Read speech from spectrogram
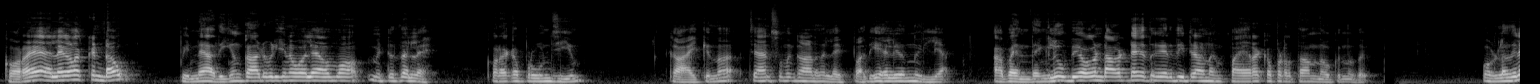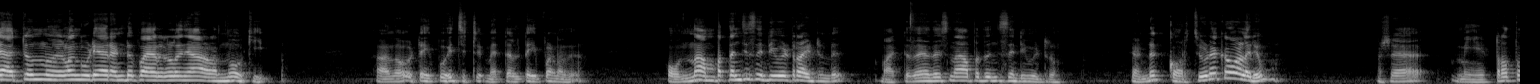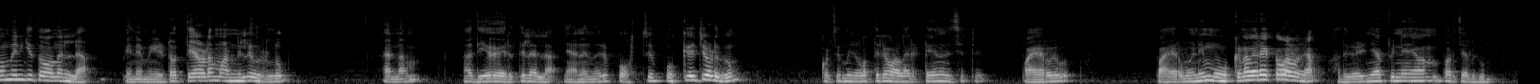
കുറേ ഇലകളൊക്കെ ഉണ്ടാവും. പിന്നെ അധികം കാട് പിടിക്കുന്ന പോലെ ആകുമ്പോൾ മുറ്റത്തല്ലേ? കുറേയൊക്കെ പ്രൂൺ ചെയ്യും. കായ്ക്കുന്ന ചാൻസ് ഒന്നും കാണുന്നില്ല. ഇപ്പം അധികം ഇലയൊന്നും ഇല്ല. അപ്പോൾ എന്തെങ്കിലും ഉപയോഗം ഉണ്ടാവട്ടെ എന്ന് കരുതിയിട്ടാണ് പയറൊക്കെ പടർത്താൻ നോക്കുന്നത്. ഉള്ളതിൽ ഏറ്റവും നീളം കൂടിയ രണ്ട് പയറുകൾ ഞാൻ അളന്നു നോക്കി. അത് ടേപ്പ് വെച്ചിട്ട് മെറ്റൽ ടേപ്പാണത് ഒന്ന് അമ്പത്തഞ്ച് സെന്റിമീറ്റർ ആയിട്ടുണ്ട്. മറ്റത് ഏകദേശം നാൽപ്പത്തഞ്ച് സെന്റിമീറ്ററും രണ്ടും കുറച്ചുകൂടെയൊക്കെ വളരും. പക്ഷേ മീറ്ററത്തൊന്നും എനിക്ക് തോന്നുന്നില്ല പിന്നെ മീറ്ററത്തി അവിടെ മണ്ണിൽ ഉരുളും. കാരണം അധിക ഉയരത്തിലല്ല. ഞാനിന്നൊരു കുറച്ച് പൊക്കി വെച്ച് കൊടുക്കും. കുറച്ച് നീളത്തിൽ വളരട്ടെ എന്ന് വെച്ചിട്ട്. പയറ് പയറുമണി മൂക്കണവരെയൊക്കെ വളരാം. അത് കഴിഞ്ഞാൽ പിന്നെ ഞാൻ പറിച്ചെടുക്കും.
